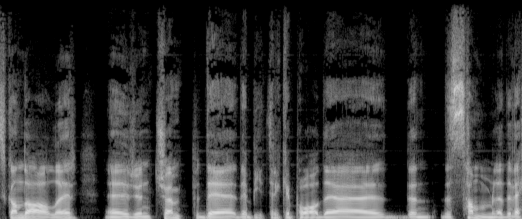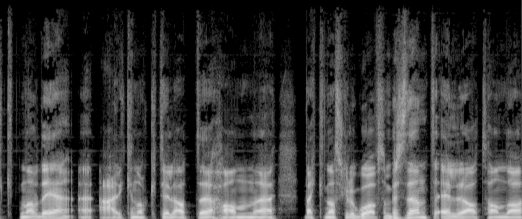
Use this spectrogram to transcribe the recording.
skandaler eh, rundt Trump, det, det biter ikke på. Det, den, det samlede vekten av det eh, er ikke nok til at han verken skulle gå av som president, eller at han da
